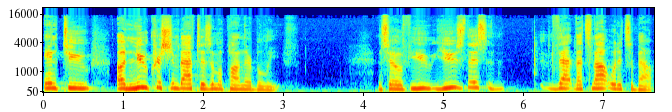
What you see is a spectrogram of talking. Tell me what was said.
into a new Christian baptism upon their belief. And so if you use this, that, that's not what it's about.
